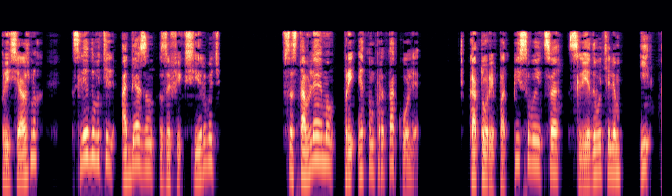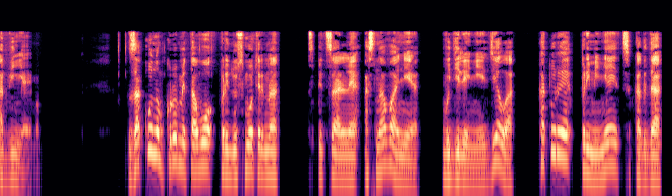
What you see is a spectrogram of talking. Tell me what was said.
присяжных следователь обязан зафиксировать в составляемом при этом протоколе, который подписывается следователем и обвиняемым. Законом, кроме того, предусмотрено специальное основание выделения дела, которое применяется, когда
